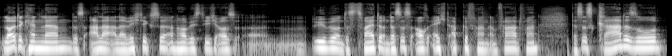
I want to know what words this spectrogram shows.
Leute kennenlernen das aller, allerwichtigste an Hobbys, die ich ausübe. Äh, und das zweite, und das ist auch echt abgefahren am Fahrradfahren, das ist gerade so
